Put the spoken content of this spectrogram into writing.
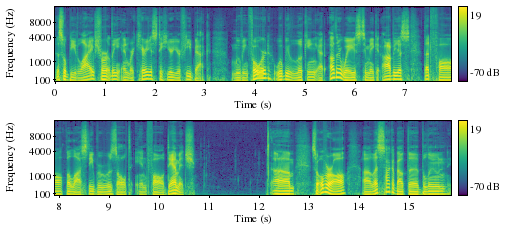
This will be live shortly, and we're curious to hear your feedback. Moving forward, we'll be looking at other ways to make it obvious that fall velocity will result in fall damage. Um, so overall, uh, let's talk about the balloon,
